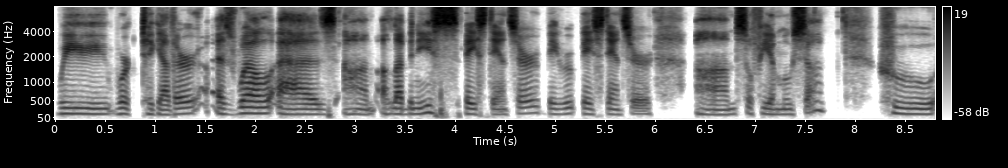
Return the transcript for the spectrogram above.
We worked together as well as um, a Lebanese based dancer, Beirut based dancer, um, Sophia Musa, who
